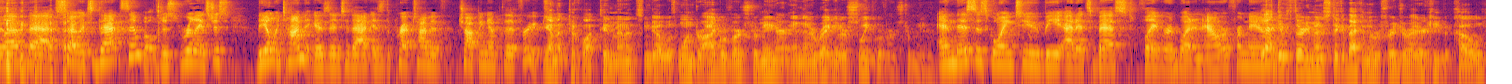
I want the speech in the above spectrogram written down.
love that. So it's that simple. Just really, it's just the only time that goes into that is the prep time of chopping up the fruit. yeah, and that took what, 10 minutes? And go with one dry Gewürztraminer and then a regular sweet Gewürztraminer. And this is going to be at its best flavor in what, an hour from now? Yeah, give it 30 minutes, stick it back in the refrigerator, keep it cold,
